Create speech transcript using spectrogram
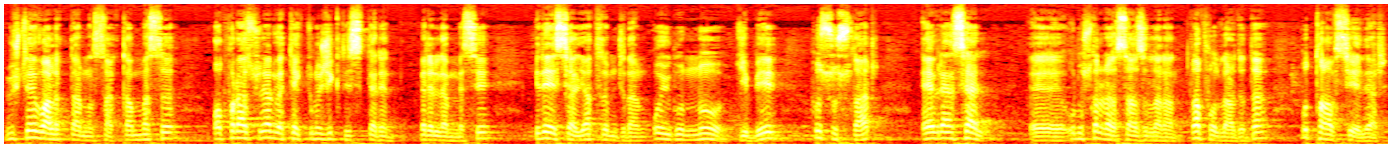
müşteri varlıklarının saklanması, operasyonel ve teknolojik risklerin belirlenmesi, bireysel yatırımcıların uygunluğu gibi hususlar evrensel, e, uluslararası hazırlanan raporlarda da bu tavsiyeler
